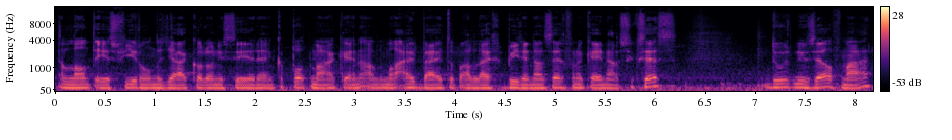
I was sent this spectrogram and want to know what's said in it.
een land eerst 400 jaar koloniseren en kapot maken en allemaal uitbuiten op allerlei gebieden. En dan zeggen van oké, nou succes. Doe het nu zelf maar.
